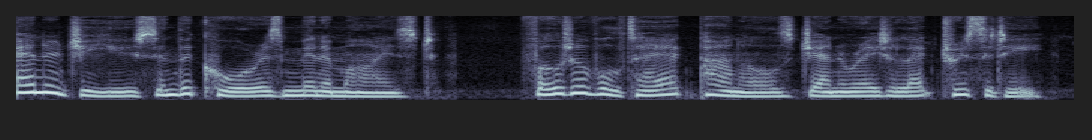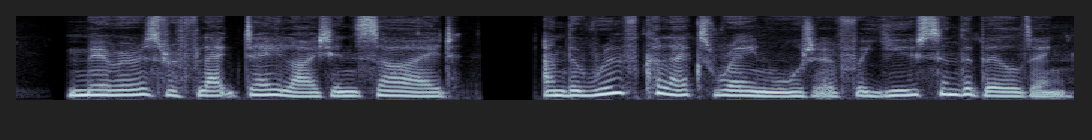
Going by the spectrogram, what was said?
Energy use in the core is minimised. Photovoltaic panels generate electricity, mirrors reflect daylight inside, and the roof collects rainwater for use in the building.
